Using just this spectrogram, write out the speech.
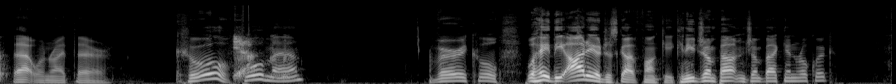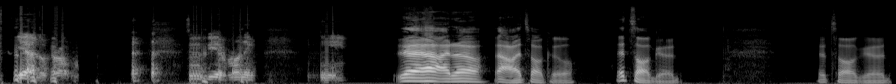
That one right there. Cool. Yeah. Cool, man. Very cool. Well, hey, the audio just got funky. Can you jump out and jump back in real quick? Yeah, no problem. it's gonna be a running. Yeah, I know. Oh, it's all cool. It's all good. It's all good.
